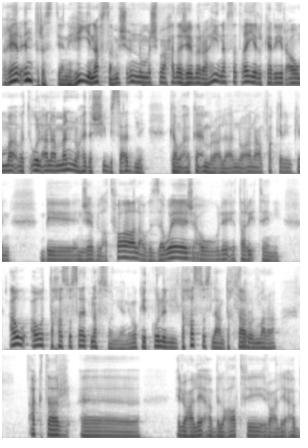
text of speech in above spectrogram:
غير interest يعني هي نفسها مش إنه مش ما حدا جابرها هي نفسها تغير ال career أو ما, ما تقول أنا منه هذا الشيء بيسعدني كامرأة لأنه أنا عم فكر يمكن بإنجاب الأطفال أو بالزواج أو لاقي طريق تاني. أو أو التخصصات نفسهم. يعني ممكن تكون التخصص اللي عم تختاره المرأة أكثر آه له علاقة بالعاطفة له علاقة ب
